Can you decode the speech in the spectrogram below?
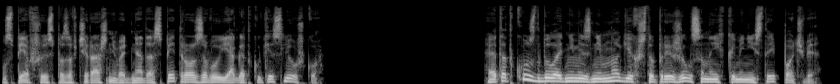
успевшую с позавчерашнего дня доспеть розовую ягодку-кислюшку. Этот куст был одним из немногих, что прижился на их каменистой почве.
